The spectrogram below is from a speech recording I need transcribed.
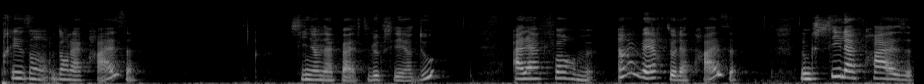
présent dans la phrase s'il n'y en a pas, c'est l'auxiliaire doux, à la forme inverse de la phrase. Donc si la phrase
